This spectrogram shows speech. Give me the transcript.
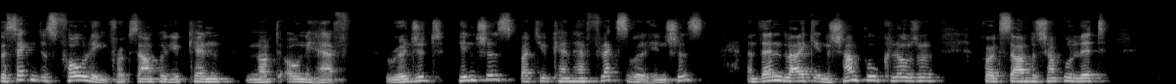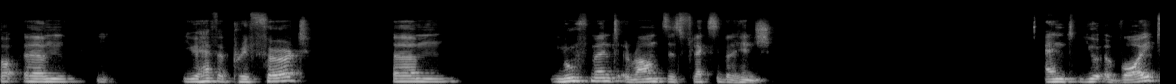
The second is folding. For example, you can not only have rigid hinges, but you can have flexible hinges. And then like in a shampoo closure, for example, shampoo lid, um, you have a preferred um, movement around this flexible hinge. And you avoid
